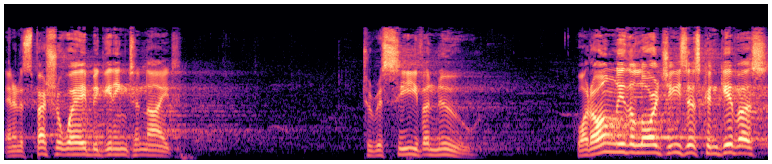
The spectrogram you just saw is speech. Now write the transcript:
and in a special way, beginning tonight, to receive anew what only the Lord Jesus can give us,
